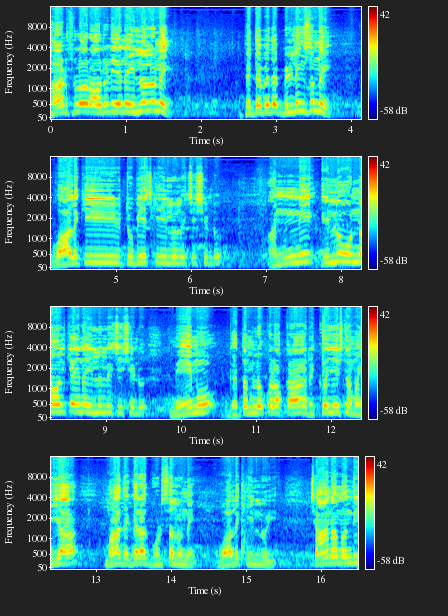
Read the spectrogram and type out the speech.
థర్డ్ ఫ్లోర్ ఆల్రెడీ అయినా ఇల్లులు ఉన్నాయి. పెద్ద పెద్ద బిల్డింగ్స్ ఉన్నాయి. వాళ్ళకి టూ బిహెచ్కే ఇల్లులు ఇచ్చేసిండు. అన్ని ఇల్లు ఉన్న వాళ్ళకి అయినా ఇల్లులు ఇచ్చేసిండు. మేము గతంలో కూడా ఒక రిక్వెస్ట్ చేసినాం అయ్యా మా దగ్గర గుడిసెలు ఉన్నాయి. వాళ్ళకి ఇల్లు చాలామంది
